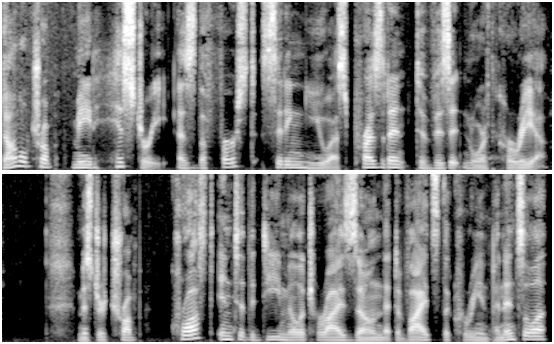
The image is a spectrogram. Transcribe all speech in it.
Donald Trump made history as the first sitting U.S. president to visit North Korea. Mr. Trump crossed into the demilitarized zone that divides the Korean peninsula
